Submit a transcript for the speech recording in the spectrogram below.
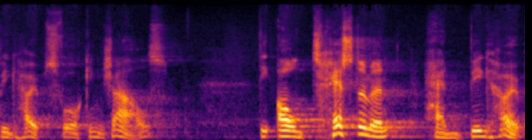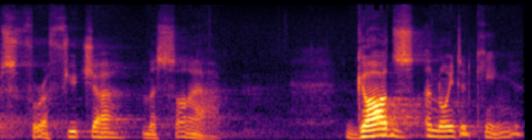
big hopes for King Charles, the Old Testament had big hopes for a future Messiah. God's anointed king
